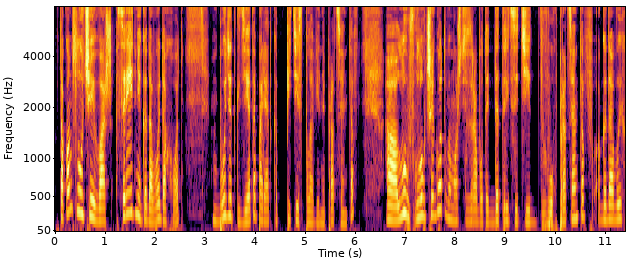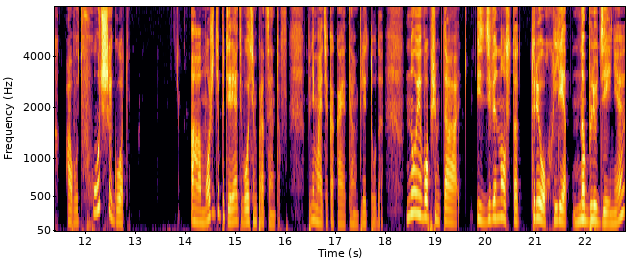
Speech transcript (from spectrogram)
В таком случае ваш средний годовой доход – будет где-то порядка 5,5%. А, в лучший год вы можете заработать до 32% годовых, а вот в худший год а можете потерять 8%. Понимаете, какая это амплитуда. Ну и, в общем-то, из 93 лет наблюдения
